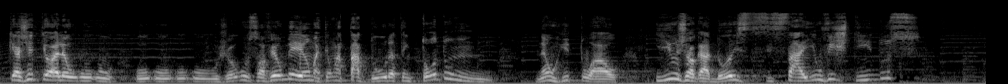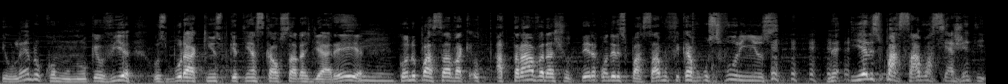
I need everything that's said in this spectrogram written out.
Porque a gente olha o, o, o, o, o jogo, só vê o meião, mas tem uma atadura, tem todo um, né, um ritual. E os jogadores se saíam vestidos eu lembro como nunca, eu via os buraquinhos, porque tinha as calçadas de areia. Sim. Quando passava a trava da chuteira, quando eles passavam, ficavam os furinhos. né? E eles passavam assim, a gente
